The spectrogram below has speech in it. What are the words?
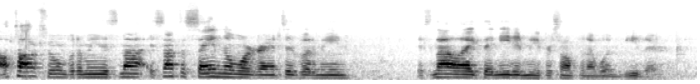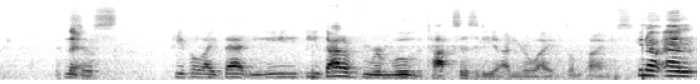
I'll talk to them. But I mean, it's not, it's not the same no more. Granted, but I mean, it's not like they needed me for something I wouldn't be there. It's Yeah. just people like that. You, you you gotta remove the toxicity out of your life sometimes. You know, and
